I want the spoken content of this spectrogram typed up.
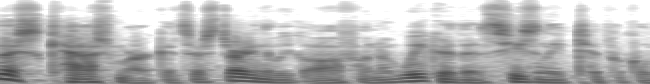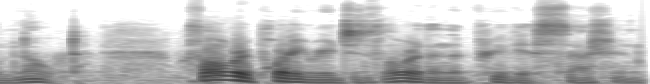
U.S. cash markets are starting the week off on a weaker than seasonally typical note, with all reporting regions lower than the previous session.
